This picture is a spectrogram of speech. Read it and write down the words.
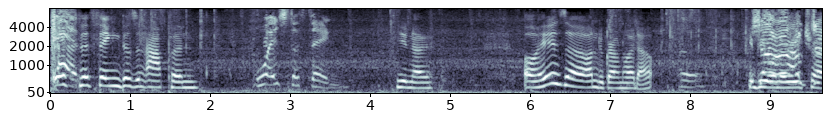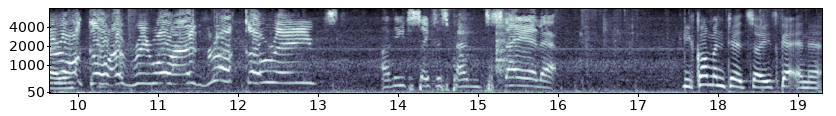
if the thing doesn't happen. What is the thing? You know. Oh, here's a underground hideout. If you want to Shout out retry. Rocco, everyone! Rocco Reeves! I need to save this pen to stay in it. He commented, so he's getting it.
